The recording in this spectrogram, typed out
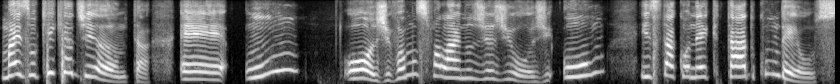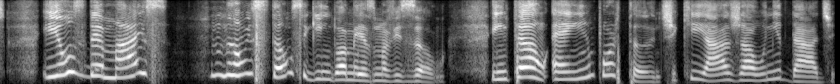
Mas o que, que adianta? É, um, hoje, vamos falar nos dias de hoje, um está conectado com Deus e os demais não estão seguindo a mesma visão. Então, é importante que haja unidade.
